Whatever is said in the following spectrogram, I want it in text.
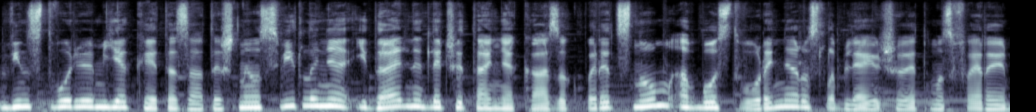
Він створює м'яке та затишне освітлення, ідеальне для читання казок перед сном або створення розслабляючої атмосфери.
